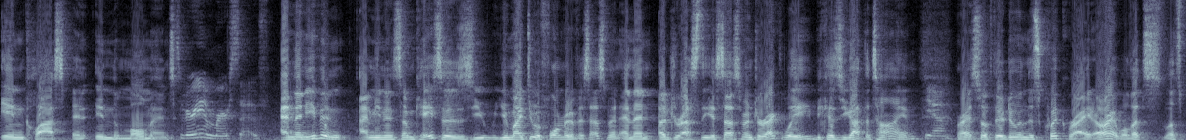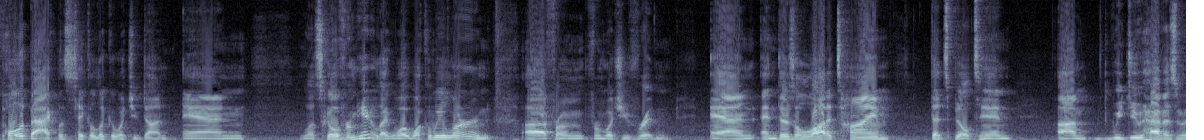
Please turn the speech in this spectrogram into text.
in class in, in the moment. It's very immersive. And then even, I mean, in some cases, you you might do a formative assessment and then address the assessment directly because you got the time. Yeah. Right. So if they're doing this quick right, all right, well let's let's pull it back. Let's take a look at what you've done and let's go from here. Like what what can we learn uh, from from what you've written? And and there's a lot of time that's built in. Um, we do have, as we,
